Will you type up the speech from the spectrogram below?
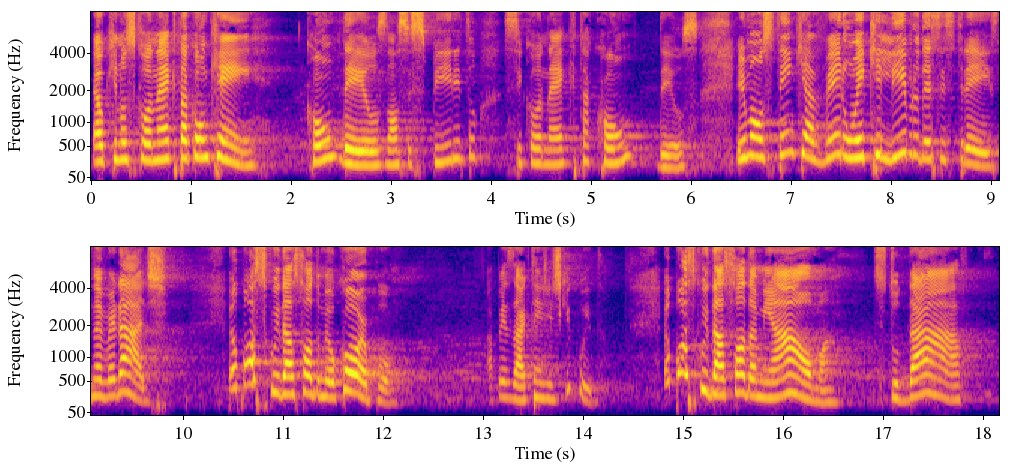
É o que nos conecta com quem? Com Deus. Nosso espírito se conecta com Deus. Irmãos, tem que haver um equilíbrio desses três, não é verdade? Eu posso cuidar só do meu corpo? Apesar que tem gente que cuida. Eu posso cuidar só da minha alma? Estudar?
